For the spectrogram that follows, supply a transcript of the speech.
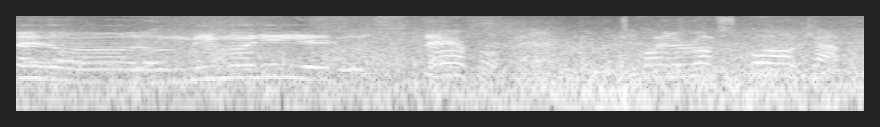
And all of me money it was Careful! It's quite a rough squall, Captain.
